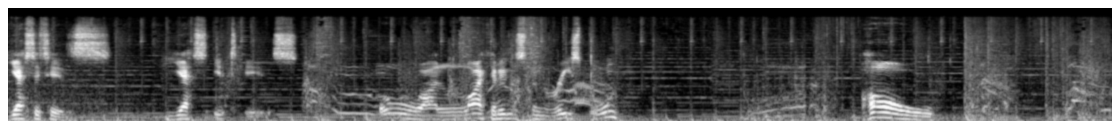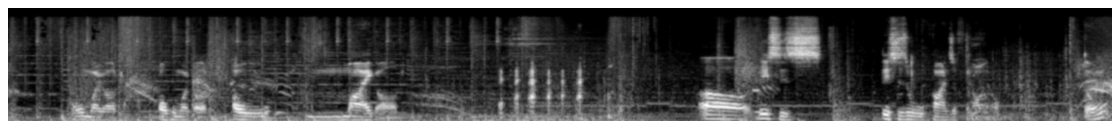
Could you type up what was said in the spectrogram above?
Yes, it is. Yes, it is. Oh, I like an instant respawn. Oh! Oh my god. Oh my god. Oh my god. oh, this is... This is all kinds of phenomenal. Donk.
